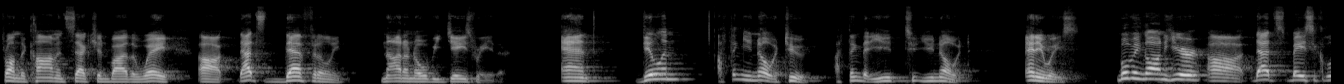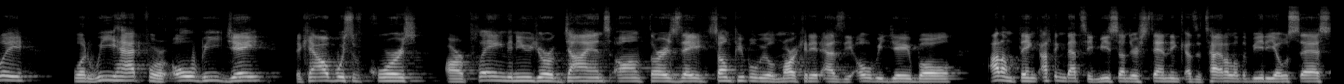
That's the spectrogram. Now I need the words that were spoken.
from the comment section, by the way. Uh, that's definitely not an OBJ's radar. And Dylan, I think you know it too. I think that you too, you know it. Anyways, moving on here. Uh, that's basically what we had for OBJ. The Cowboys, of course, are playing the New York Giants on Thursday. Some people will market it as the OBJ Bowl. I don't think, I think that's a misunderstanding, as the title of the video says.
